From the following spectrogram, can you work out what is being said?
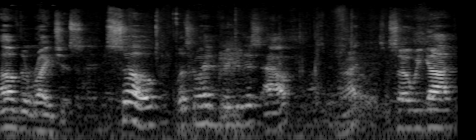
of the righteous. So let's go ahead and figure this out. All right? So we got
